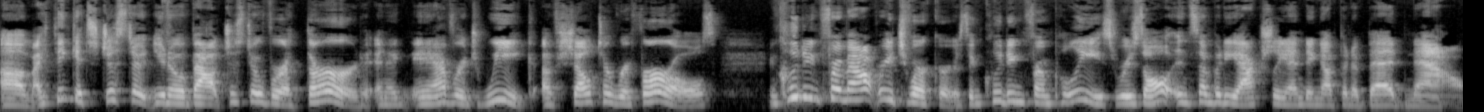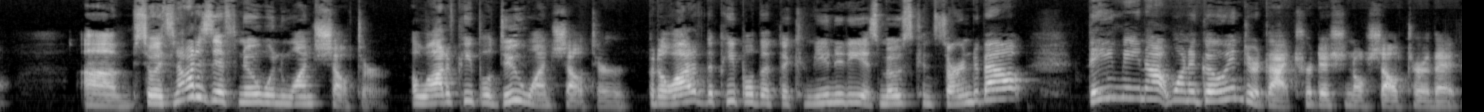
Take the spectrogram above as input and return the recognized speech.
Um, I think it's just a, you know about just over a third in an average week of shelter referrals, including from outreach workers, including from police, result in somebody actually ending up in a bed now. Um, so it's not as if no one wants shelter. A lot of people do want shelter, but a lot of the people that the community is most concerned about, they may not want to go into that traditional shelter that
